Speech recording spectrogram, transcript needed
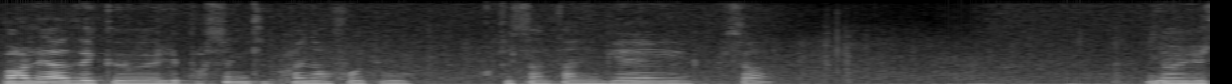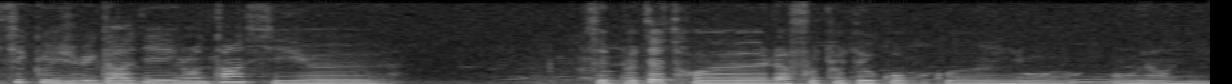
parler avec les personnes qui prennent en photo, pour qu'ils s'entendent bien et tout ça. Donc, je sais que je vais garder longtemps, c'est euh, c'est peut-être euh, la photo de groupe que nous, on est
